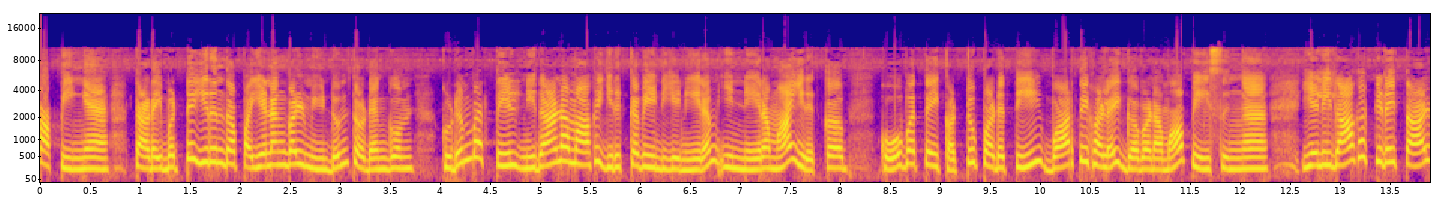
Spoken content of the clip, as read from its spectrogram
பார்ப்பீங்க. தடைபட்டு இருந்த பயணங்கள் மீண்டும் தொடங்கும். குடும்பத்தில் நிதானமாக இருக்க வேண்டிய நேரம் இந்நேரமாக இருக்கு கோபத்தை கட்டுப்படுத்தி வார்த்தைகளை கவனமாக பேசுங்க. எளிதாக கிடைத்தால்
